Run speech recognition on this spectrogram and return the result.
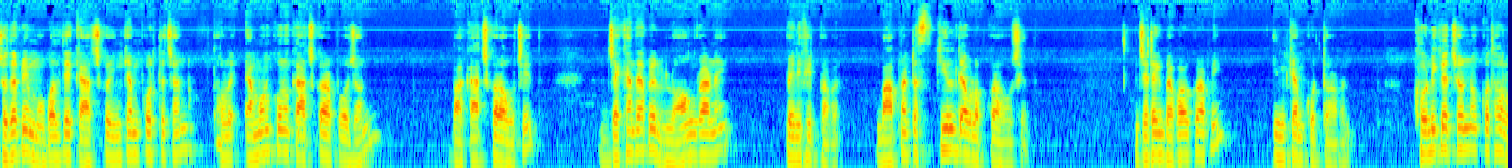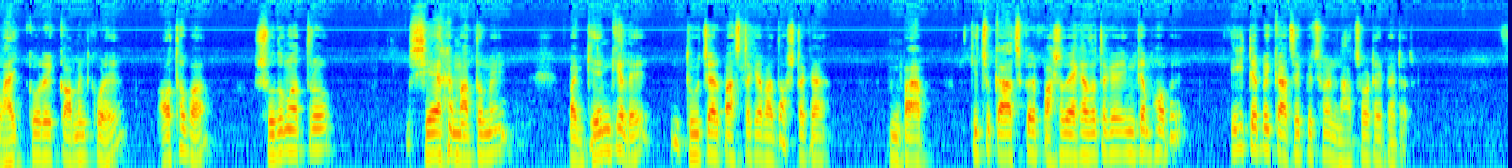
যদি আপনি মোবাইল দিয়ে কাজ করে ইনকাম করতে চান, তাহলে এমন কোনো কাজ করা প্রয়োজন বা কাজ করা উচিত যেখান থেকে আপনি লং রানে বেনিফিট পাবেন বা আপনার একটা স্কিল ডেভেলপ করা উচিত, যেটাকে ব্যবহার করে আপনি ইনকাম করতে পারবেন। ক্ষণিকের জন্য কোথাও লাইক করে কমেন্ট করে, অথবা শুধুমাত্র শেয়ারের মাধ্যমে বা গেম খেলে দু চার পাঁচ টাকা বা দশ টাকা বা কিছু কাজ করে পাঁচশো এক হাজার টাকা ইনকাম হবে, এই টাইপের কাজের পিছনে না ছোটাই বেটার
